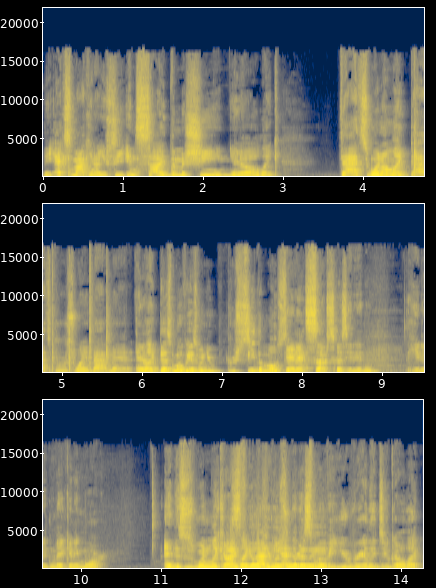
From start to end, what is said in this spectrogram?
the ex machina you see inside the machine. You know, like that's when I'm like, that's Bruce Wayne Batman, and Yeah. like this movie is when you you see the most of and that. it sucks because he didn't he didn't make any more. and this is when like Because I like feel like at he the end of this movie, you really do go like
